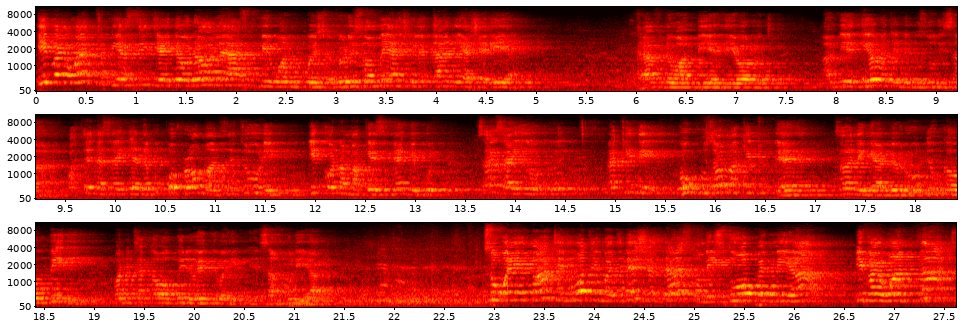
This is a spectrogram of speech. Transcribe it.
If I went to be a CJ, they would only ask me one question. Ulisomea shule gani ya sheria? Alafu niwaambie theology. Ambie theology ni mzuri sana. Wacha inasaidia the book of Romans nzuri iko na makesi mengi kule. Sasa hiyo lakini hukusoma kitu eh, sasa ningeambia rudi ukahubiri, wanataka wahubiri wengi wa sampuli yako. So when imagine what imagination does for me is to open me up. If I want that,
